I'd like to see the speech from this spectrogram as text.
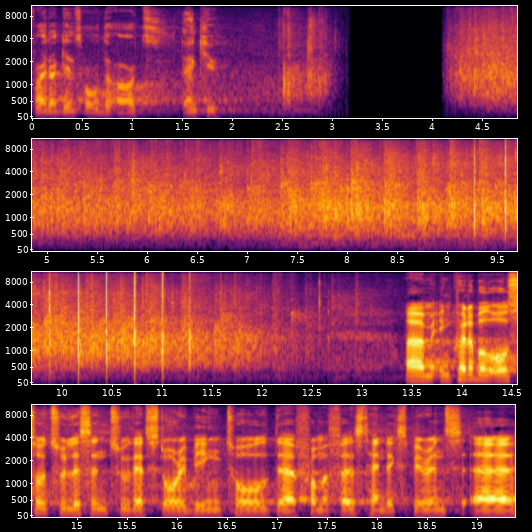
fight against all the odds. Thank you. Um, incredible also to listen to that story being told uh, from a first-hand experience. Uh,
